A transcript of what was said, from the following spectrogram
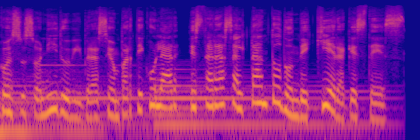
Con su sonido y vibración particular, estarás al tanto donde quiera que estés.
